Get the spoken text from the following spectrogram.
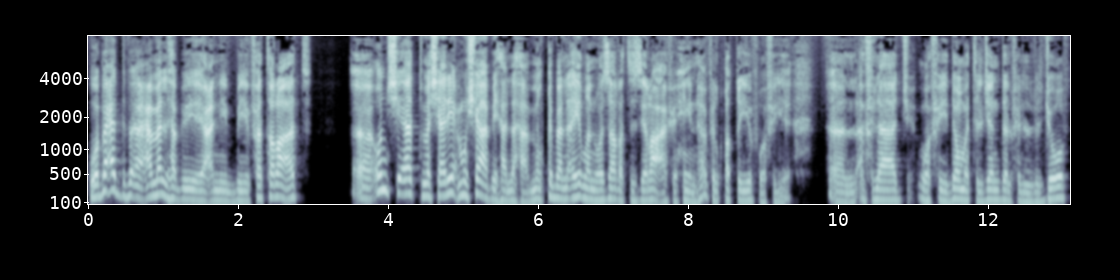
وبعد عملها يعني بفترات آه، أنشئت مشاريع مشابهة لها من قبل أيضا وزارة الزراعة في حينها في القطيف وفي آه، الأفلاج وفي دومة الجندل في الجوف.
